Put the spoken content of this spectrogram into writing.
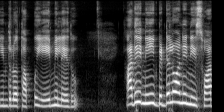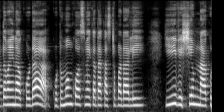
ఇందులో తప్పు ఏమీ లేదు. అది నీ బిడ్డలు అని నీ స్వార్థమైనా కూడా కుటుంబం కోసమే కదా కష్టపడాలి. ఈ విషయం నాకు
